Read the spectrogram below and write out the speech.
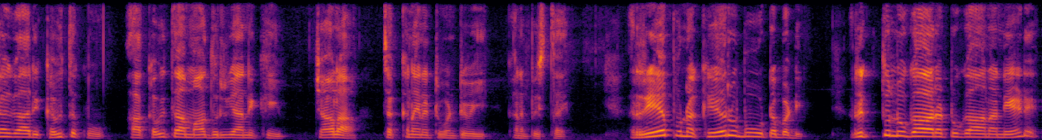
గారి కవితకు ఆ కవితా మాధుర్యానికి చాలా చక్కనైనటువంటివి కనిపిస్తాయి. రేపున కేరుబూటబడి రిక్తులుగారటుగాన నేడే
